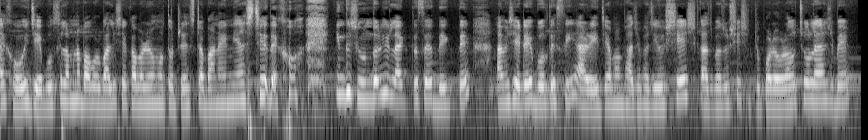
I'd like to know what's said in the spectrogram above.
দেখো, ওই যে বলছিলাম না, বাবুর বালিশের কাবারের মতো ড্রেসটা বানায় নিয়ে আসছে, দেখো। কিন্তু সুন্দরই লাগতেছে দেখতে, আমি সেটাই বলতেছি। আর এই যে আমার ভাজা ভাজিও শেষ। কাজ বাজও শেষ একটু পরে ওরাও চলে আসবে।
